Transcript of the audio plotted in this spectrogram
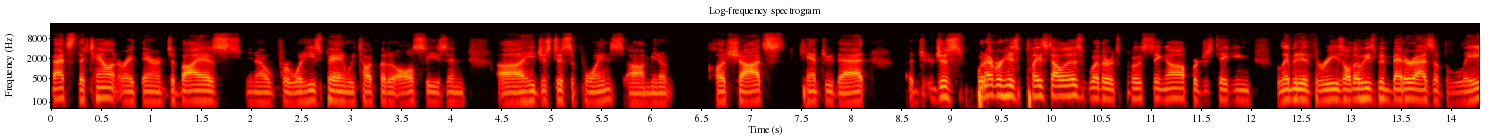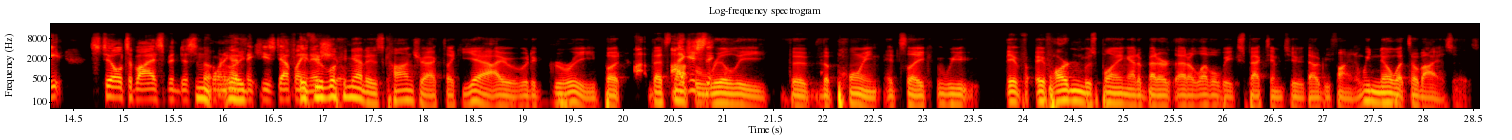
that's the talent right there. And Tobias, you know, for what he's paying, we talked about it all season. Uh, he just disappoints. Um, you know, clutch shots can't do that. Uh, Just whatever his play style is, whether it's posting up or just taking limited threes. Although he's been better as of late, still Tobias has been disappointing. I like, think he's definitely if you're issue. looking at his contract, like yeah, I would agree, but that's not just think- really the the point. It's like we if if Harden was playing at a better at a level we expect him to, that would be fine. And we know what Tobias is.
